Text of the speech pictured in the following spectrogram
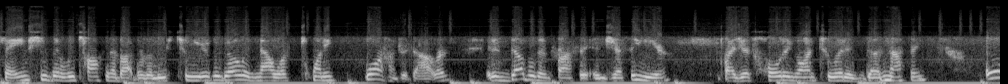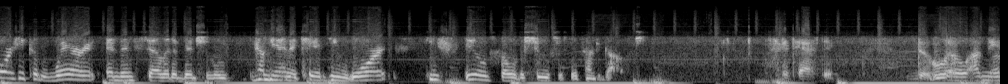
same shoe that we're talking about that released two years ago is now worth $2,400. It has doubled in profit in just a year. By just holding on to it, it's done nothing. Or he could wear it and then sell it eventually. Him being a kid, he wore it. He still sold the shoes for $600. Fantastic. The, So, I mean,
